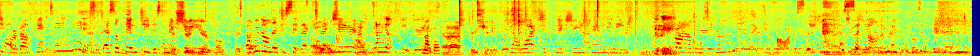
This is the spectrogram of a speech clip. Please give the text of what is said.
you for about 15 minutes, if that's okay with you, just to make sure you. Oh, we're gonna let you sit back in oh, that chair, and I'll- I'll help you get dressed. My God. I appreciate it. We're gonna watch you, make sure you're not having any problems oh, from it. Sitting on it.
